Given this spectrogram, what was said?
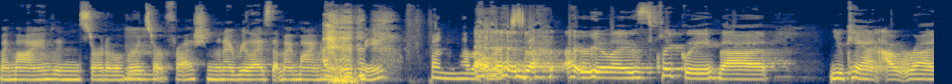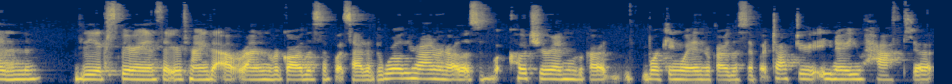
my mind and start over mm. and start fresh. And then I realized that my mind went with me. Funny how that works. And I realized quickly that you can't outrun the experience that you're trying to outrun, regardless of what side of the world you're on, regardless of what coach you're in, regard working with, regardless of what doctor, you know, you have to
